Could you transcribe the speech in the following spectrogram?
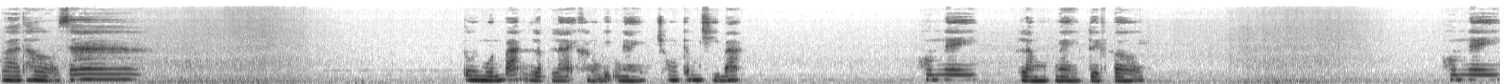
và thở ra. Tôi muốn bạn lặp lại khẳng định này trong tâm trí bạn. Hôm nay là một ngày tuyệt vời. Hôm nay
